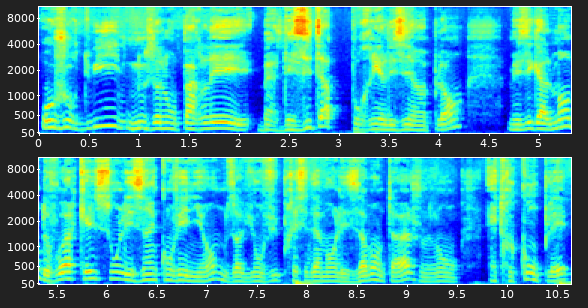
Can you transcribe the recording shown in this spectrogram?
Aujourd'hui, nous allons parler ben, des étapes pour réaliser un plan, mais également de voir quels sont les inconvénients. Nous avions vu précédemment les avantages, nous allons être complets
